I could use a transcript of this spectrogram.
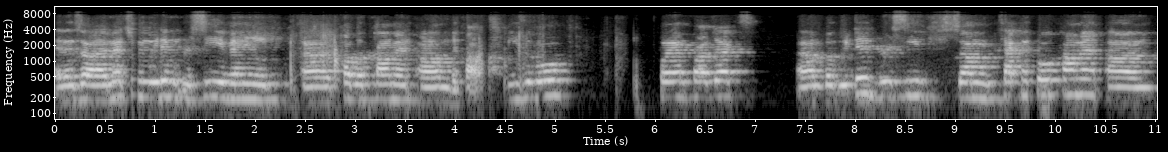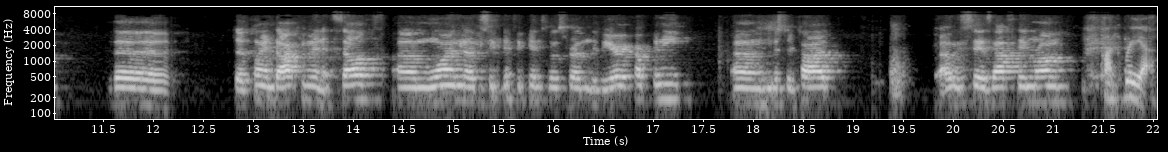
And so I mentioned we didn't receive any, uh, public comment on the cost feasible plan projects. Um, but we did receive some technical comment on the, the plan document itself. Um, one of significance was from the Viera Company, um, Mr. Todd. I always say his last name wrong. Pokrywa.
